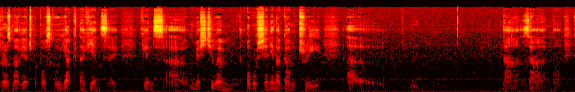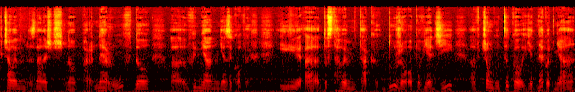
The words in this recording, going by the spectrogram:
rozmawiać po polsku jak najwięcej, więc umieściłem ogłoszenie na Gumtree na, za, chciałem znaleźć no, partnerów do e, wymian językowych i e, dostałem tak dużo odpowiedzi w ciągu tylko jednego dnia,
